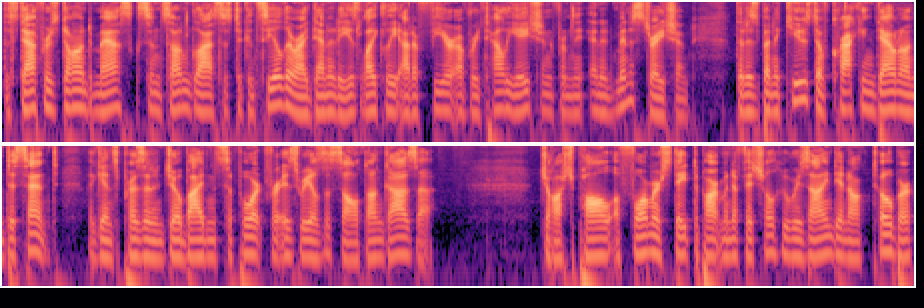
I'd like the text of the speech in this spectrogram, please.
The staffers donned masks and sunglasses to conceal their identities, likely out of fear of retaliation from the, an administration that has been accused of cracking down on dissent against President Joe Biden's support for Israel's assault on Gaza. Josh Paul, a former State Department official who resigned in October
